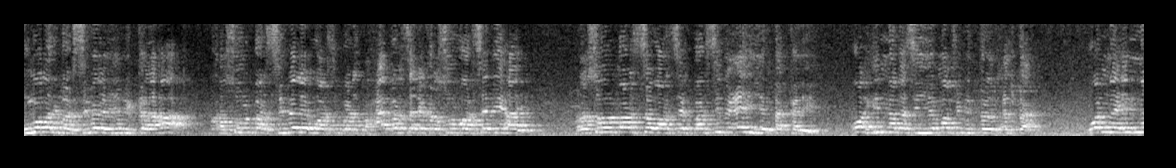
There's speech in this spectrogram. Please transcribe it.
وما بري برسي بلي يبي كلها رسول برسي بلي ورسي برسي بحا برسي لك رسول ورسي لي هاي. رسول برسي ورسي برسي معيه يتكلي. وهن بس ما في مثل حلتك وأن هن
